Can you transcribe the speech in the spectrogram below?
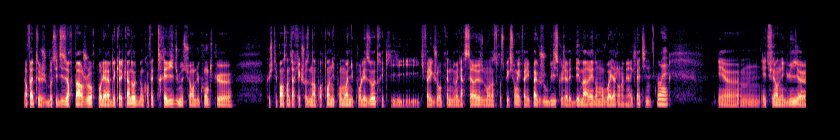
en fait, je bossais 10 heures par jour pour les rêves de quelqu'un d'autre. Donc en fait, très vite, je me suis rendu compte que que je n'étais pas en train de faire quelque chose d'important ni pour moi ni pour les autres et qu'il fallait que je reprenne de manière sérieuse mon introspection. Il fallait pas que j'oublie ce que j'avais démarré dans mon voyage en Amérique latine. Ouais. Et, euh, et de fil en aiguille, euh,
